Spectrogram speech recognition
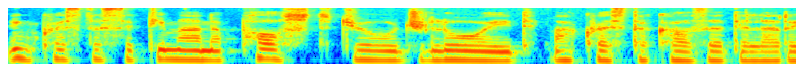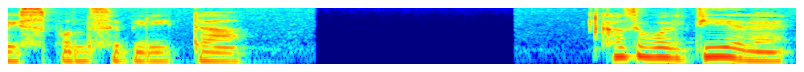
in questa settimana post George Lloyd a questa cosa della responsabilità. Cosa vuol dire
